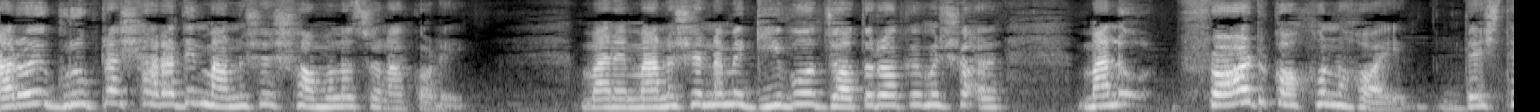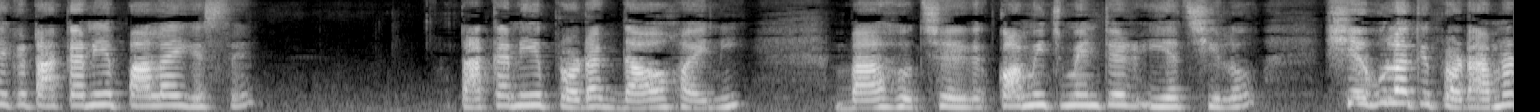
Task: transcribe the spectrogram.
আর ওই গ্রুপটা সারাদিন মানুষের সমালোচনা করে। মানে মানুষের নামে গিব যত রকমের মানে ফ্রড কখন হয়? দেশ থেকে টাকা নিয়ে পালাই গেছে। টাকা নিয়ে প্রোডাক্ট দেওয়া হয়নি, বা হচ্ছে কমিটমেন্টের ইয়ে ছিল, সেগুলাকে প্রোডাক্ট আমরা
